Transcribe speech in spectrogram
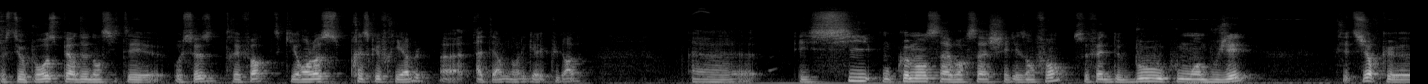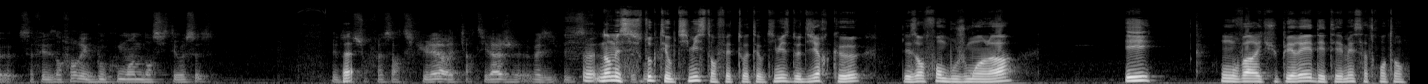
L'ostéoporose, perte de densité euh, osseuse très forte, qui rend l'os presque friable à, à terme, dans les cas les plus graves. Euh, et si on commence à avoir ça chez les enfants, ce fait de beaucoup moins bouger, c'est sûr que ça fait des enfants avec beaucoup moins de densité osseuse. Et de Ouais. surface articulaire et de cartilage, euh, vas-y. euh, non, mais c'est c'est surtout que tu es optimiste en fait. Toi, tu es optimiste de dire que les enfants bougent moins là et on va récupérer des TMS à 30 ans.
